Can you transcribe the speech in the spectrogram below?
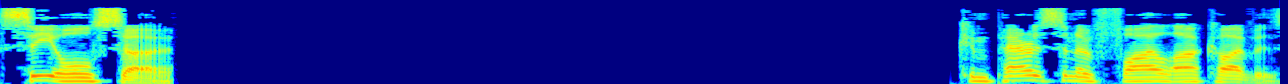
See also Comparison of file archivers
